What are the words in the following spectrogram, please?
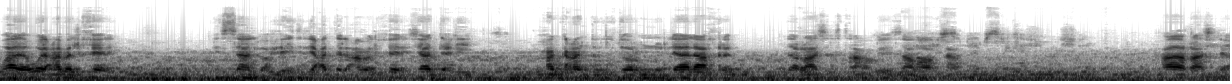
وهذا هو العمل الخيري. الإنسان الوحيد اللي عدى العمل الخيري جاد عليه وحق عنده دور منه لا الآخرة للراجل ترى جزاه الله خير هذا الراجل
